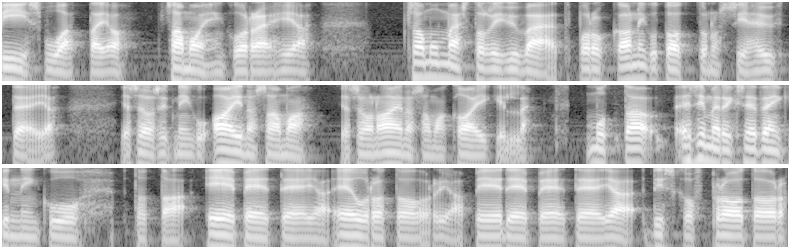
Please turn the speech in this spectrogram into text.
viisi vuotta jo samoihin koreihin, ja se on mun mielestä tosi hyvä, että porukka on niinku tottunut siihen yhteen, ja, ja se on sitten niinku aina sama, ja se on aina sama kaikille. Mutta esimerkiksi etenkin niinku, tota, EPT ja Eurotour ja PDPT ja Disc Golf Pro Tour,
